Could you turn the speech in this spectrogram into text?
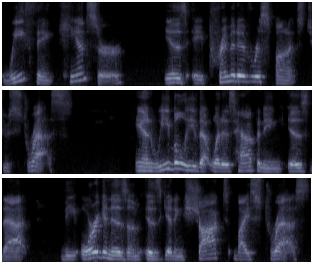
We think cancer is a primitive response to stress. And we believe that what is happening is that the organism is getting shocked by stress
